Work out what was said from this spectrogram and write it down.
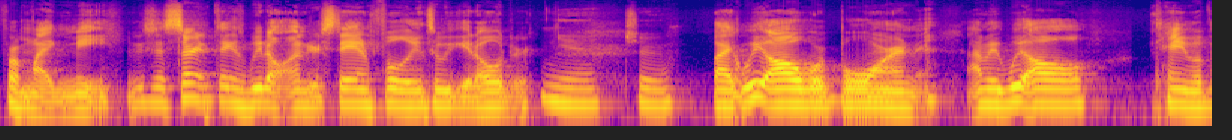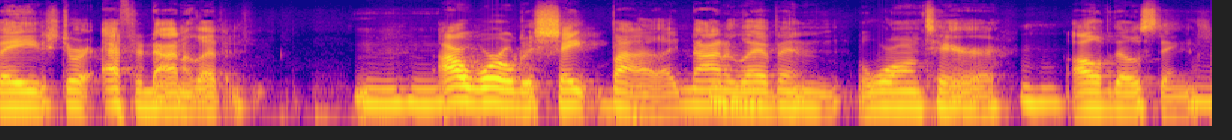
from like me, there's just certain things we don't understand fully until we get older. Yeah, true. Like we all were born. I mean, we all came of age during, after 9-11. Our world is shaped by like 9-11, the war on terror, all of those things.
